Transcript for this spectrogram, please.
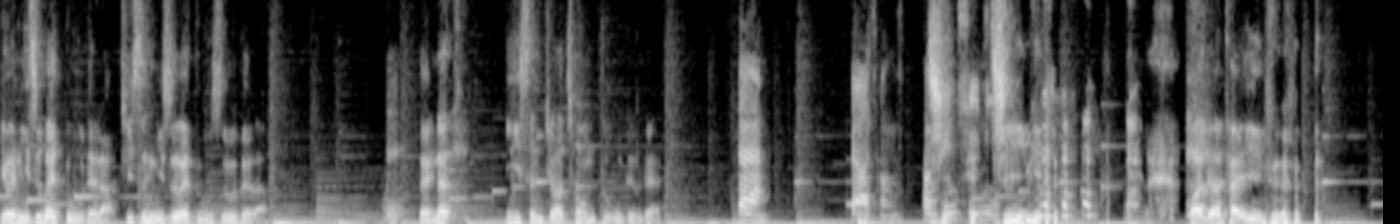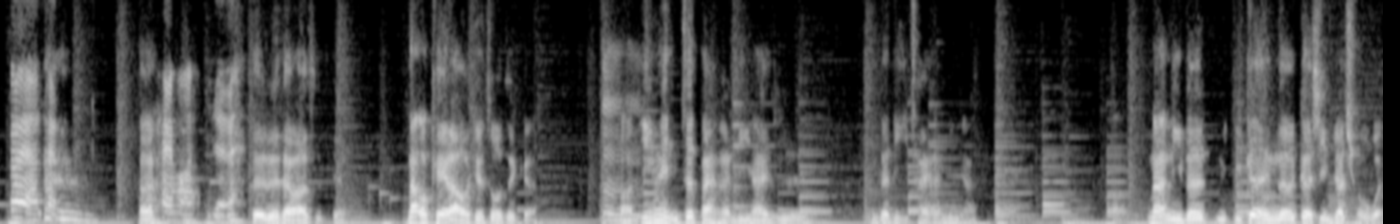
因为你是会读的啦，其实你是会读书的啦。对对，那医生就要重读，对不对？对啊，就要重重新七年。七年，哇，这样太硬了。对啊，太啊，太花时间了。对对，太花时间。那 OK 啦，我觉得做这个啊，嗯啊，因为你这盘很厉害，是你的理财很厉害。啊，那你的你你个人的个性比较求稳，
